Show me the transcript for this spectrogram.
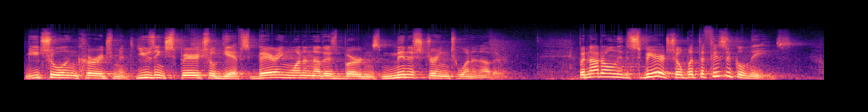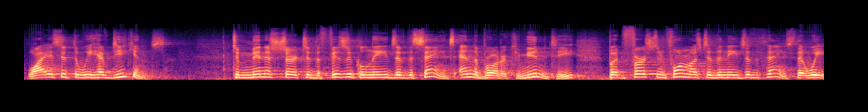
Mutual encouragement, using spiritual gifts, bearing one another's burdens, ministering to one another. But not only the spiritual, but the physical needs. Why is it that we have deacons? to minister to the physical needs of the saints and the broader community, but first and foremost to the needs of the saints. That we,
